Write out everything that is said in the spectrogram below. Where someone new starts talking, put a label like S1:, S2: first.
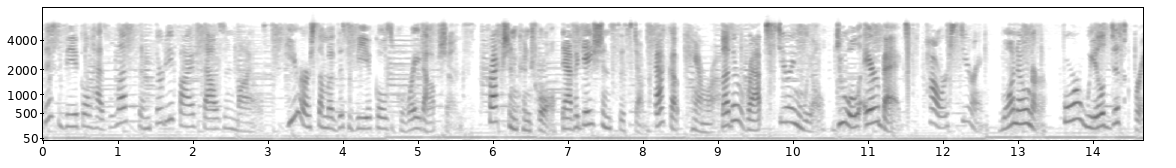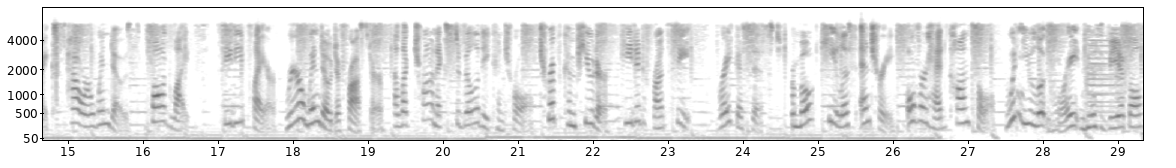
S1: This vehicle has less than 35,000 miles. Here are some of this vehicle's great options. Traction control, navigation system, backup camera, leather wrapped steering wheel, dual airbags, power steering, one owner, four wheel disc brakes, power windows, fog lights, CD player, rear window defroster, electronic stability control, trip computer, heated front seats, brake assist, remote keyless entry, overhead console. Wouldn't you look great in this vehicle?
